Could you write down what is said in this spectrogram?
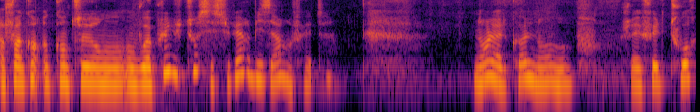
enfin, quand, quand on, voit plus du tout, c'est super bizarre, en fait. Non, l'alcool, non. J'avais fait le tour.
